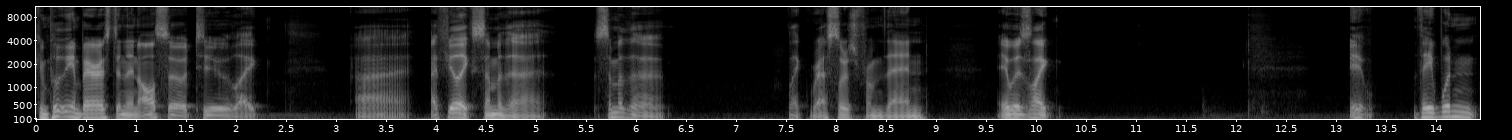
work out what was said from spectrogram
completely embarrassed, and then also too like, uh, I feel like some of the some of the like wrestlers from then, it was like it they wouldn't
